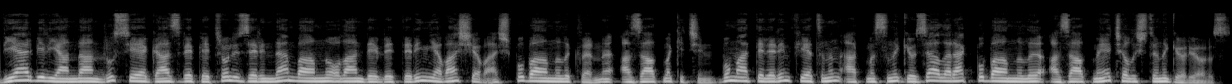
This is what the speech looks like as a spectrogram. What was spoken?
Diğer bir yandan Rusya'ya gaz ve petrol üzerinden bağımlı olan devletlerin yavaş yavaş bu bağımlılıklarını azaltmak için bu maddelerin fiyatının artmasını göze alarak bu bağımlılığı azaltmaya çalıştığını görüyoruz.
